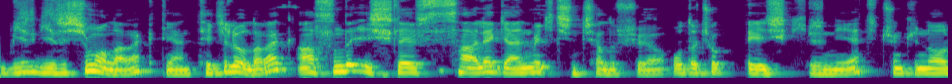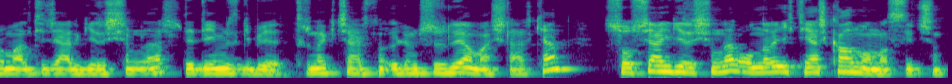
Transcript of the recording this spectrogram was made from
bir girişim olarak yani tekil olarak aslında işlevsiz hale gelmek için çalışıyor. O da çok değişik bir niyet. Çünkü normal ticari girişimler dediğimiz gibi tırnak içerisinde ölümsüzlüğü amaçlarken sosyal girişimler onlara ihtiyaç kalmaması için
